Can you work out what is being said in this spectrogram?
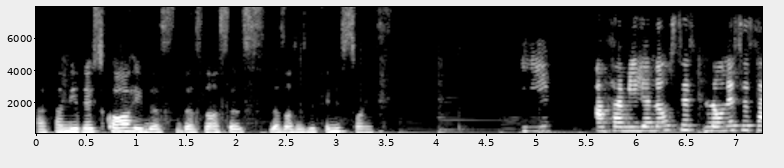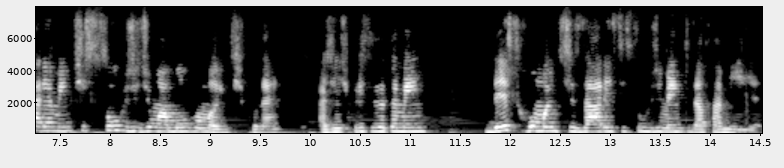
a família escorre das, das, nossas, das nossas definições. E a família não, se, não necessariamente surge de um amor romântico, né? A gente precisa também desromantizar esse surgimento da família.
